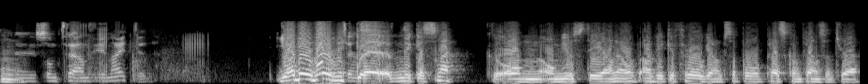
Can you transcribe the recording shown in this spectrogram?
Mm. eh, som tränare i United. Ja, det var mycket, mycket snack om, om just det. Han, han fick ju frågan också på presskonferensen tror jag.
